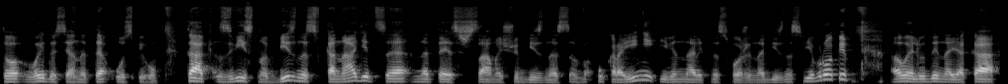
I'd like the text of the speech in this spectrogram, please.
то ви досягнете успіху. Так, звісно, бізнес в Канаді це не те ж саме, що бізнес в Україні, і він навіть не схожий на бізнес в Європі. Але людина, яка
